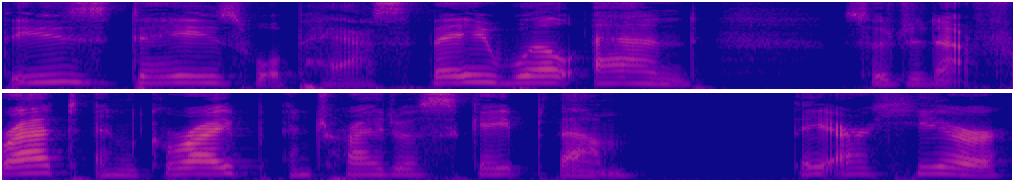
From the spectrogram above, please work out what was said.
These days will pass, they will end. So do not fret and gripe and try to escape them. They are here,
